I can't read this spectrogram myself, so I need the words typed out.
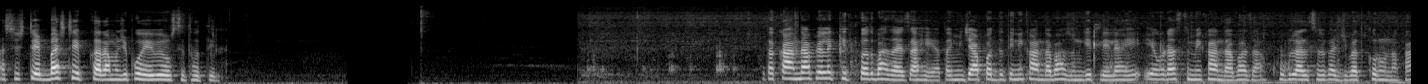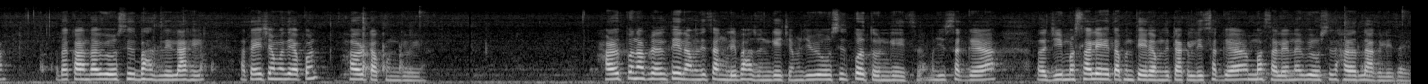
असे स्टेप बाय स्टेप करा म्हणजे पोहे व्यवस्थित होतील. आता कांदा आपल्याला कितपत भाजायचा आहे? आता मी ज्या पद्धतीने कांदा भाजून घेतलेला आहे एवढाच तुम्ही कांदा भाजा. खूप लालसर अजिबात करू नका. आता कांदा व्यवस्थित भाजलेला आहे. आता याच्यामध्ये आपण हळद टाकून घेऊया. हळद पण आपल्याला तेलामध्ये चांगली भाजून घ्यायची म्हणजे व्यवस्थित परतवून घ्यायचं. म्हणजे सगळ्या जे मसाले आहेत आपण तेलामध्ये टाकलेले सगळ्या मसाल्यांना व्यवस्थित हळद लागली जाईल.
